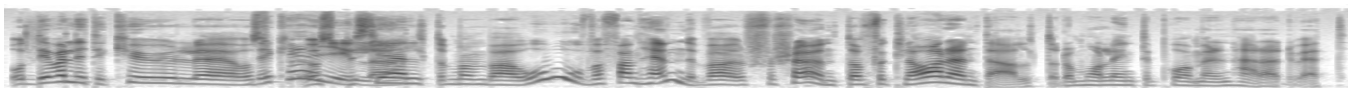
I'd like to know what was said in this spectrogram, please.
Och det var lite kul eh, och, Det jag och speciellt och man bara oh vad fan händer, vad för skönt, de förklarar inte allt och de håller inte på med den här du vet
